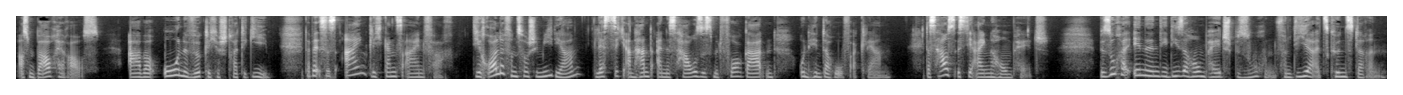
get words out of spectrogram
aus dem Bauch heraus, aber ohne wirkliche Strategie. Dabei ist es eigentlich ganz einfach. Die Rolle von Social Media lässt sich anhand eines Hauses mit Vorgarten und Hinterhof erklären. Das Haus ist die eigene Homepage. BesucherInnen, die diese Homepage besuchen, von dir als Künstlerin.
